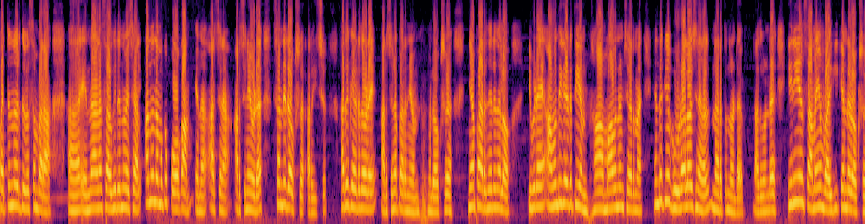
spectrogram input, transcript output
പറ്റുന്ന ഒരു ദിവസം പറ. എന്നാണ് സൗകര്യം എന്ന് വെച്ചാൽ അന്ന് നമുക്ക് പോകാം എന്ന് അർച്ചന അർച്ചനയോട് സന്ധി ഡോക്ടർ അറിയിച്ചു. അത് കേട്ടതോടെ അർച്ചന പറഞ്ഞു ഡോക്ടർ ഞാൻ പറഞ്ഞിരുന്നല്ലോ ഇവിടെ അവന്തികേടത്തിയും ആ അമ്മാവനും ചേർന്ന് എന്തൊക്കെയോ ഗൂഢാലോചനകൾ നടത്തുന്നുണ്ട്. അതുകൊണ്ട് ഇനിയും സമയം വൈകിക്കേണ്ട ഡോക്ടർ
